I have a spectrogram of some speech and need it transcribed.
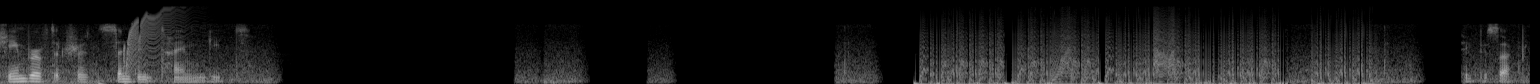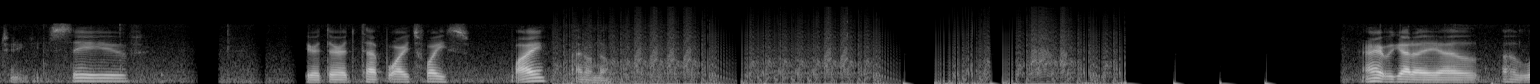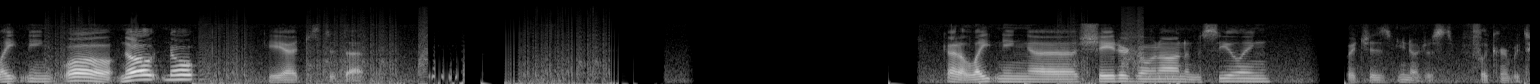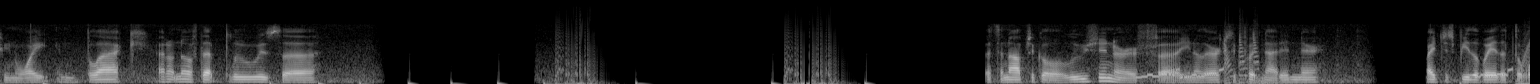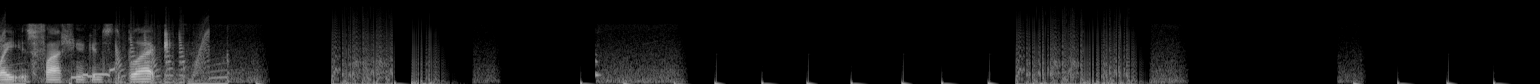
Chamber of the Transcendent Time Gate. Take this opportunity to save. You're there at the tap Y twice. Why? I don't know. Alright, we got a, uh, a lightning. Whoa! No, no! Yeah, I just did that. Got a lightning uh, shader going on in the ceiling, which is, you know, just flickering between white and black. I don't know if that blue is uh, that's an optical illusion or if uh, you know they're actually putting that in there. Might just be the way that the white is flashing against the black.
